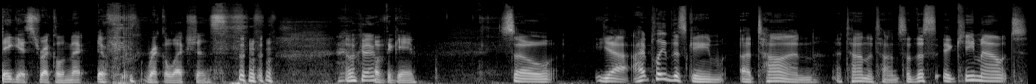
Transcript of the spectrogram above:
biggest recollec- recollections Okay, of the game. so yeah, I played this game a ton, a ton, a ton. So this it came out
